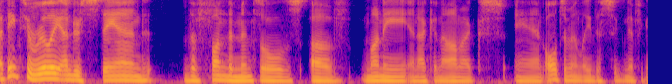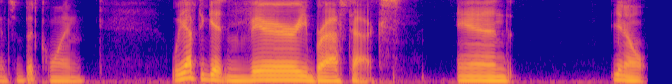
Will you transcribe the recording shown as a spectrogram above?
I think to really understand the fundamentals of money and economics and ultimately the significance of Bitcoin, we have to get very brass tacks. And, you know,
